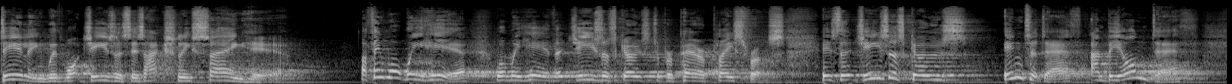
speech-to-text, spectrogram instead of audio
dealing with what Jesus is actually saying here. I think what we hear when we hear that Jesus goes to prepare a place for us is that Jesus goes into death and beyond death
